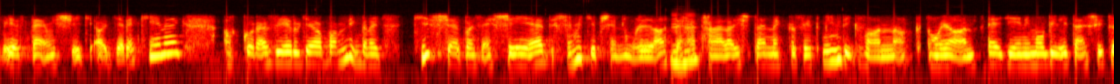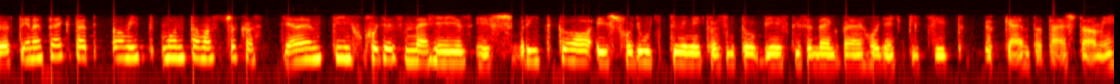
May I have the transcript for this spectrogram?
értelmiség a gyerekének, akkor azért ugye abban mindig van, hogy kisebb az esélye, de semmiképp sem nulla, uh-huh. tehát hála Istennek azért mindig vannak olyan egyéni mobilitási történetek, tehát amit mondtam, az csak azt jelenti, hogy ez nehéz és ritka, és hogy úgy tűnik az utóbbi évtizedekben, hogy egy picit csökkent a társadalmi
